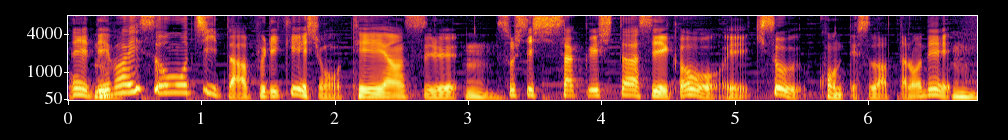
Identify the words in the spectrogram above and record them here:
ねデバイスを用いたアプリケーションを提案する、うん。そして試作した成果を、えー競うコンテストだったので、うん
